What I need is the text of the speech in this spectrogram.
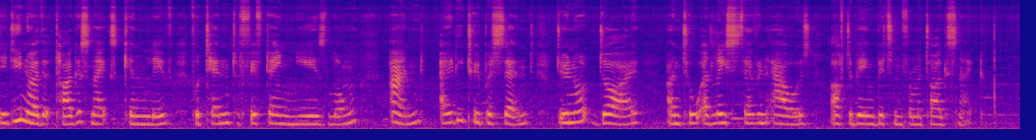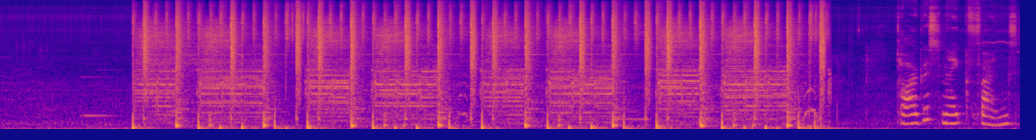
Did you know that tiger snakes can live for 10 to 15 years long and 82% do not die until at least 7 hours after being bitten from a tiger snake? Tiger snake fangs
